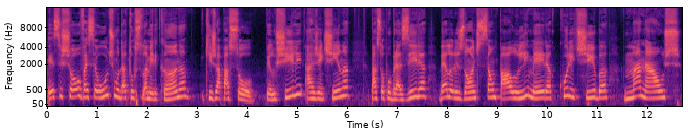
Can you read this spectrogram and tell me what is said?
Esse show vai ser o último da Tour Sul-Americana, que já passou pelo Chile, Argentina, Passou por Brasília, Belo Horizonte, São Paulo, Limeira, Curitiba, Manaus,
